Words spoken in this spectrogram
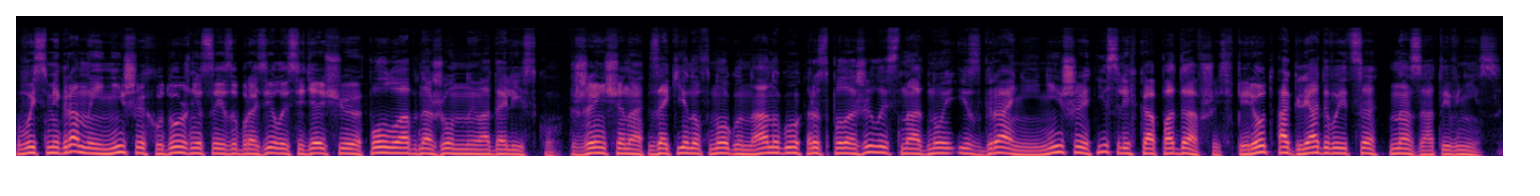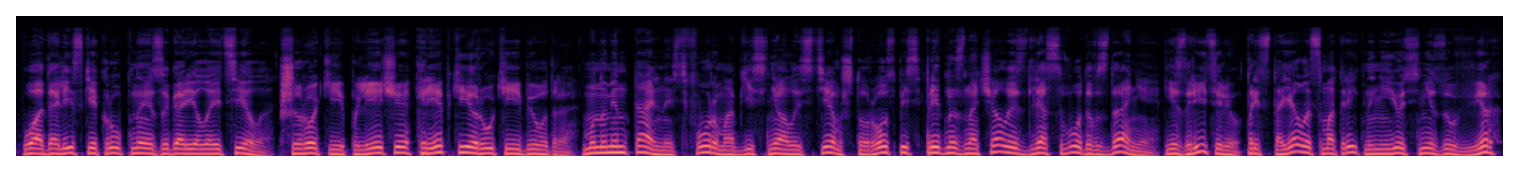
В восьмигранной нише художница изобразила сидящую полуобнаженную одолиску. Женщина, закинув ногу на ногу, расположилась на одной из граней ниши и, слегка подавшись вперед, оглядывается назад и вниз. У одолиски крупное загорелое тело, широкие плечи, крепкие руки и бедра. Монументальность форм объяснялась тем, что роспись предназначалась для сводов здания, и зрителю предстояло смотреть на нее снизу вверх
